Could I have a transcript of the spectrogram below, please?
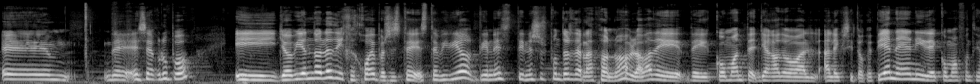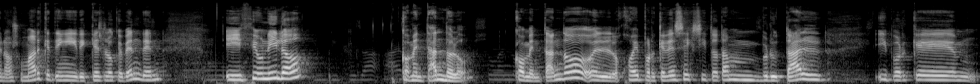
eh, de ese grupo. Y yo viéndole dije, joder, pues este, este vídeo tiene, tiene sus puntos de razón, ¿no? Hablaba de, de cómo han llegado al, al éxito que tienen y de cómo ha funcionado su marketing y de qué es lo que venden. Y hice un hilo comentándolo. Comentando el, joder, ¿por qué de ese éxito tan brutal? Y por qué...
